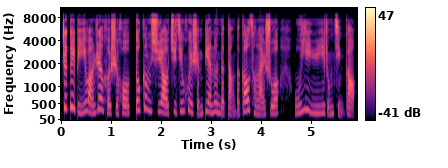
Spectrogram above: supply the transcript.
这对比以往任何时候都更需要聚精会神辩论的党的高层来说，无异于一种警告。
